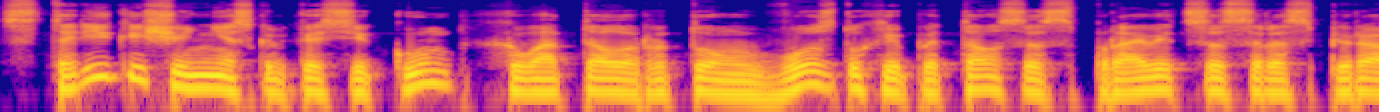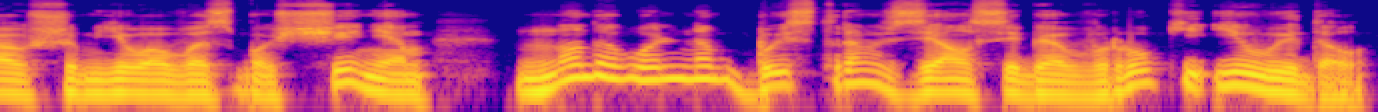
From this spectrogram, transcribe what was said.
Старик еще несколько секунд хватал ртом воздух и пытался справиться с распиравшим его возмущением, но довольно быстро взял себя в руки и выдал.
